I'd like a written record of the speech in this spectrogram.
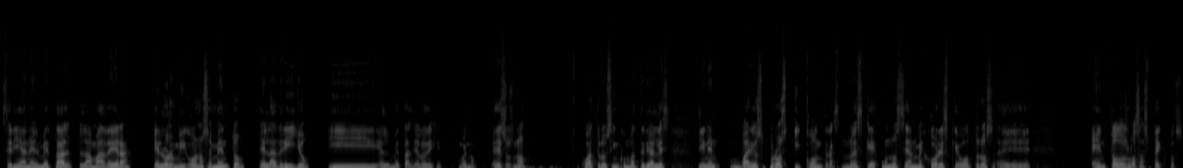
serían el metal, la madera, el hormigón o cemento, el ladrillo y el metal, ya lo dije. Bueno, esos, ¿no? Cuatro o cinco materiales tienen varios pros y contras. No es que unos sean mejores que otros. Eh, en todos los aspectos.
